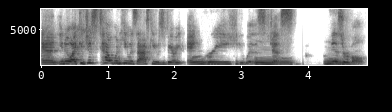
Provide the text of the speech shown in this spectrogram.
and, you know, I could just tell when he was asking, he was very angry. He was mm. just mm. miserable.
